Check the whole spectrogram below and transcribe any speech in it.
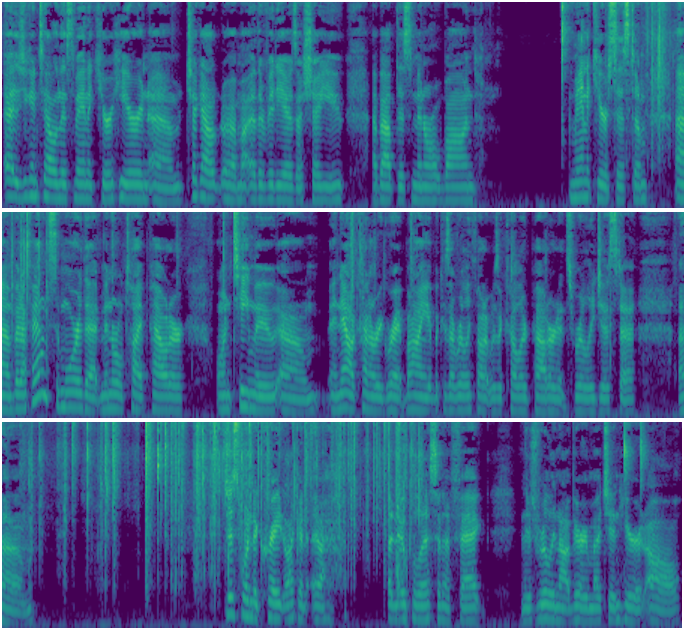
as you can tell in this manicure here and um, check out uh, my other videos I show you about this mineral bond manicure system. Um, but I found some more of that mineral type powder on Temu, um, and now I kind of regret buying it because I really thought it was a colored powder and it's really just a um, just wanted to create like an, uh, an opalescent effect and there's really not very much in here at all.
